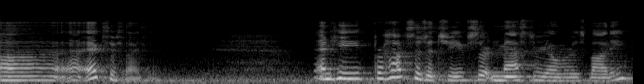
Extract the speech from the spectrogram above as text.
uh, exercises. And he perhaps has achieved certain mastery over his body,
